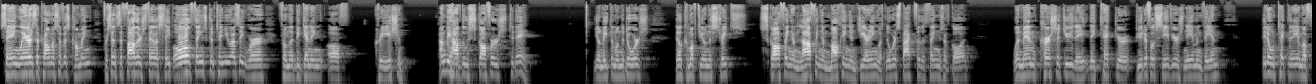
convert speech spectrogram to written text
saying, where is the promise of his coming? For since the fathers fell asleep, all things continue as they were from the beginning of creation. And we have those scoffers today. You'll meet them on the doors. They'll come up to you on the streets, scoffing and laughing and mocking and jeering with no respect for the things of God. When men curse at you, they, they take your beautiful Savior's name in vain. They don't take the name of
